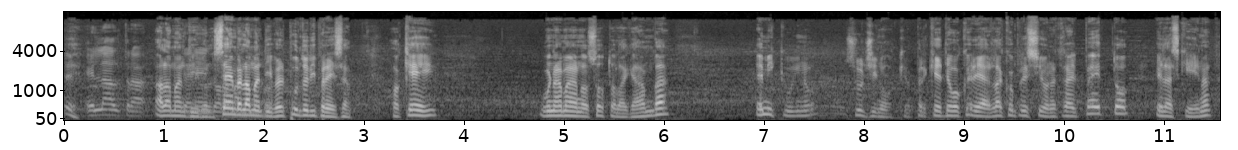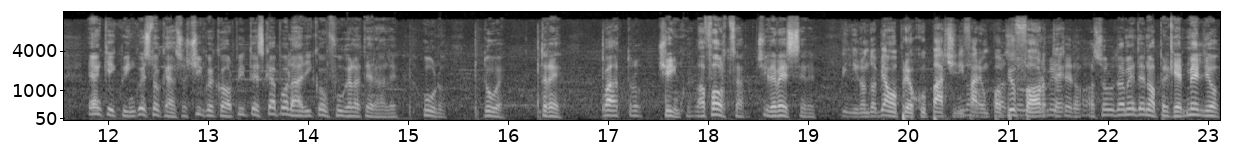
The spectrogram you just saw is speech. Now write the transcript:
eh. e l'altra alla mandibola, sempre la mandibola, il punto di presa, ok? Una mano sotto la gamba e mi chino sul ginocchio perché devo creare la compressione tra il petto e la schiena e anche qui in questo caso 5 corpi interscapolari con fuga laterale. 1, 2, 3, 4, 5. La forza ci deve essere. Quindi non dobbiamo preoccuparci di No, fare un po' più assolutamente forte. no, assolutamente no, perché è meglio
